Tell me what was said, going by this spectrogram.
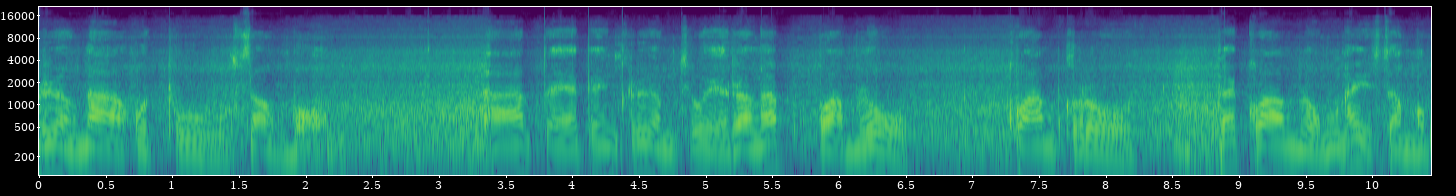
เรื่องหน่าหดหู่เศร้าหมอง หากแต่เป็นเครื่องช่วยระงับความโลภความโกรธ และความหลงให้สงบ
